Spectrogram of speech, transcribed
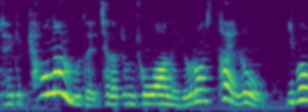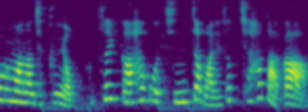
되게 편한 무드, 제가 좀 좋아하는 이런 스타일로 입어볼 만한 제품이 없을까 하고 진짜 많이 search하다가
